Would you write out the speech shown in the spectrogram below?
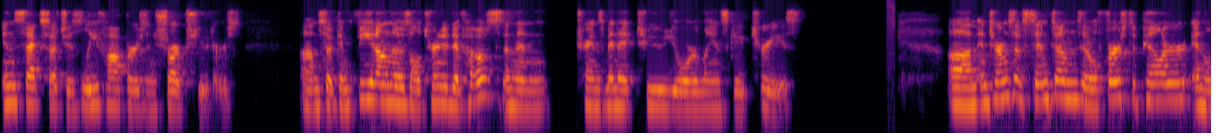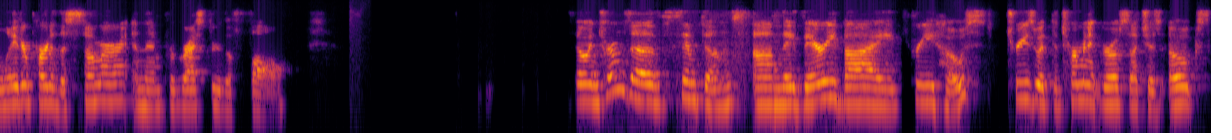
insects such as leafhoppers and sharpshooters. Um, so it can feed on those alternative hosts and then transmit it to your landscape trees. Um, in terms of symptoms, it'll first appear in the later part of the summer and then progress through the fall. So in terms of symptoms, um, they vary by tree host. Trees with determinate growth such as oaks,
